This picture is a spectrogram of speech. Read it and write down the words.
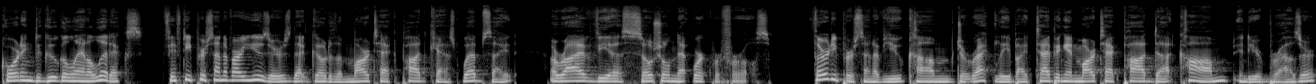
According to Google Analytics, 50% of our users that go to the Martech podcast website arrive via social network referrals. 30% of you come directly by typing in martechpod.com into your browser,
